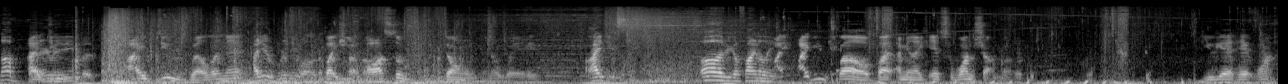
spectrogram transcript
not I better do- really, but I do well in it, I do really well in the but one you shot mode. also don't in a way. I do. Oh, there we go. Finally. I, I do well, but I mean, like, it's one shot mode. You get hit once.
